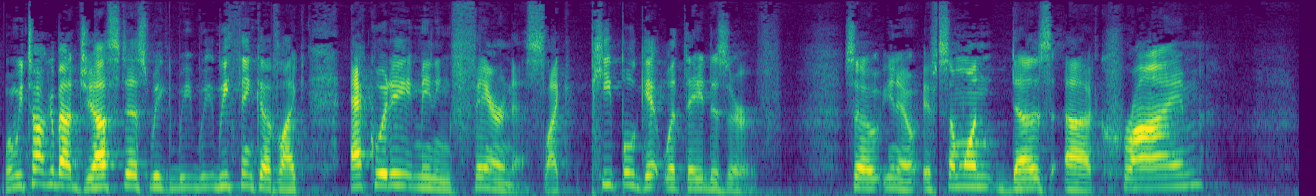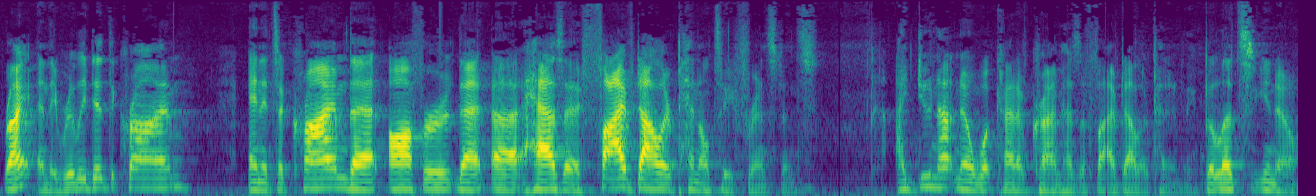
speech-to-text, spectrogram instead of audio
When we talk about justice, we, we, we think of like equity meaning fairness, like people get what they deserve. So, you know, if someone does a crime, right, and they really did the crime, and it's a crime that offer that uh, has a five dollar penalty, for instance. I do not know what kind of crime has a five dollar penalty, but let's you know,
